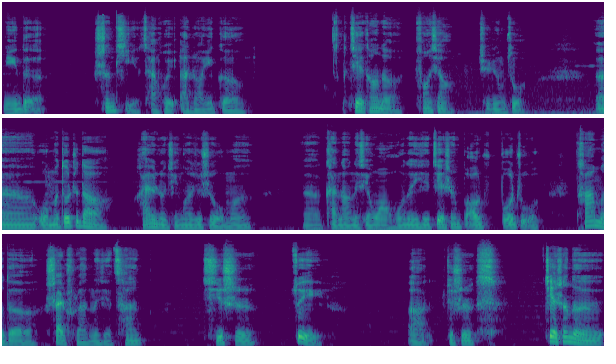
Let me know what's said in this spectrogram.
您的。身体才会按照一个健康的方向去运作。呃，我们都知道，还有一种情况就是我们呃看到那些网红的一些健身博博主，他们的晒出来的那些餐，其实最啊就是健身的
